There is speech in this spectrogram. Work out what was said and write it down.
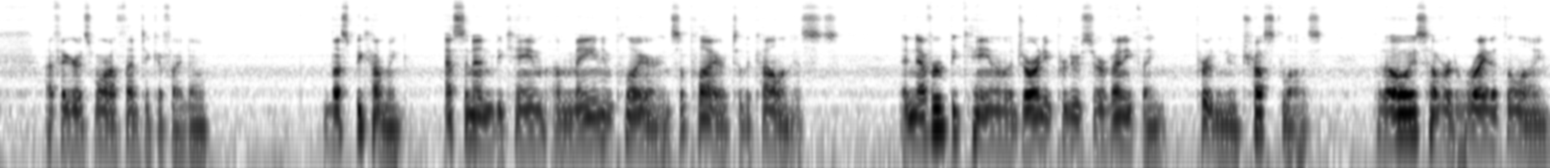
I figure it's more authentic if I don't thus becoming S&N became a main employer and supplier to the colonists it never became a majority producer of anything per the new trust laws but always hovered right at the line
